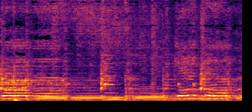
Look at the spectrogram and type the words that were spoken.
better. Yeah.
